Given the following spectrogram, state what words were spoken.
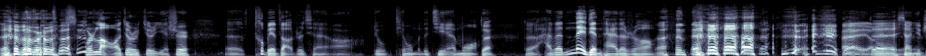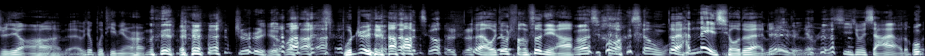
呃。不 不是不是不是老啊，就是就是也是呃特别早之前啊就听我们的节目，对对，还在内电台的时候，哎呦，对，向你致敬啊，对，就不提名儿，至于吗？不至于啊，就是对，我就讽刺你啊。啊，像我像我，对，还内球队，真是这种人心胸狭隘，我都我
